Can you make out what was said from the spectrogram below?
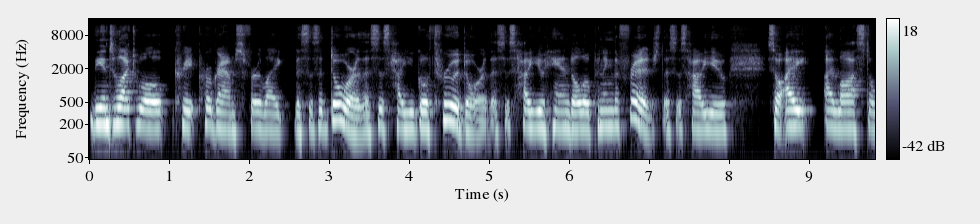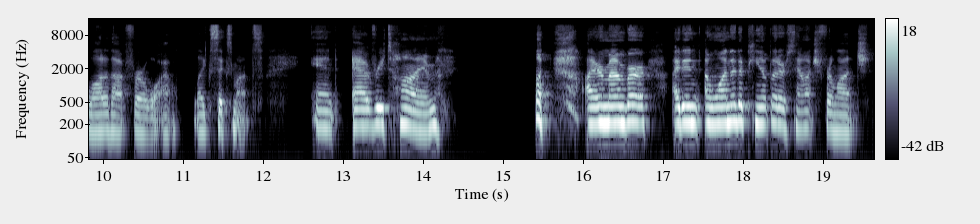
the intellect will create programs for like this is a door this is how you go through a door this is how you handle opening the fridge this is how you so i i lost a lot of that for a while like 6 months and every time i remember i didn't i wanted a peanut butter sandwich for lunch.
